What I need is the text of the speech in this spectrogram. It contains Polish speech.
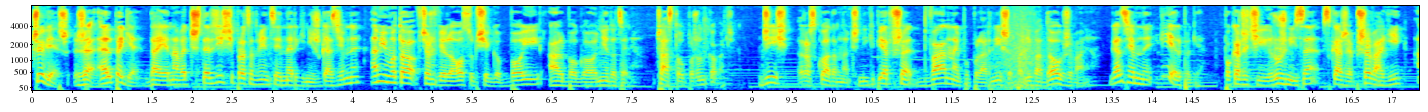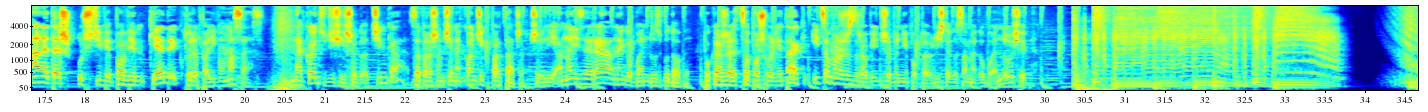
Czy wiesz, że LPG daje nawet 40% więcej energii niż gaz ziemny, a mimo to wciąż wiele osób się go boi albo go nie docenia? Czas to uporządkować. Dziś rozkładam na czynniki pierwsze dwa najpopularniejsze paliwa do ogrzewania: gaz ziemny i LPG. Pokażę Ci różnice, wskażę przewagi, ale też uczciwie powiem, kiedy które paliwo ma sens. Na końcu dzisiejszego odcinka zapraszam Cię na kącik partacza, czyli analizę realnego błędu z budowy. Pokażę, co poszło nie tak i co możesz zrobić, żeby nie popełnić tego samego błędu u siebie.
